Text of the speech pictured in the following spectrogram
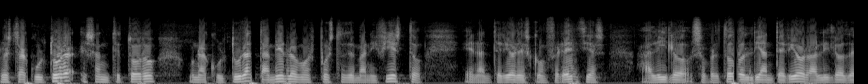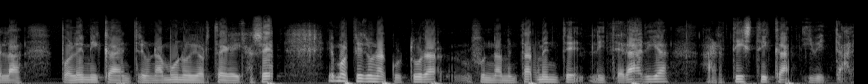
Nuestra cultura es ante todo una cultura, también lo hemos puesto de manifiesto en anteriores conferencias, al hilo, sobre todo el día anterior, al hilo de la polémica entre Unamuno y Ortega y Gasset, hemos sido una cultura fundamentalmente literaria, artística y vital.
